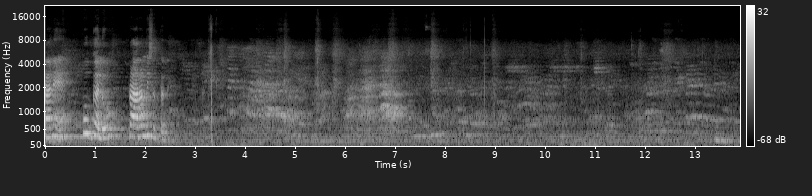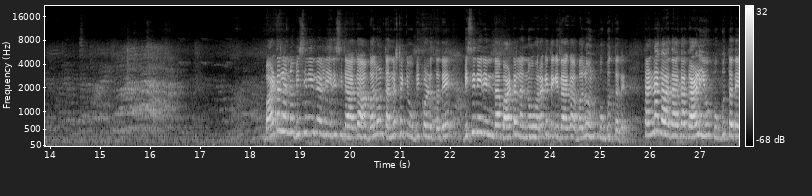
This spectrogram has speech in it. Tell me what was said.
ತಾನೇ ಕುಗ್ಗಲು ಪ್ರಾರಂಭಿಸುತ್ತದೆ. ಬಾಟಲನ್ನು ಬಿಸಿ ನೀರಿನಲ್ಲಿ ಇರಿಸಿದಾಗ ಬಲೂನ್ ತನ್ನಷ್ಟಕ್ಕೆ ಉಬ್ಬಿಕೊಳ್ಳುತ್ತದೆ. ಬಿಸಿ ನೀರಿನಿಂದ ಬಾಟಲನ್ನು ಹೊರಗೆ ತೆಗೆದಾಗ ಬಲೂನ್ ಕುಗ್ಗುತ್ತದೆ. ತಣ್ಣಗಾದಾಗ ಗಾಳಿಯು ಕುಗ್ಗುತ್ತದೆ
